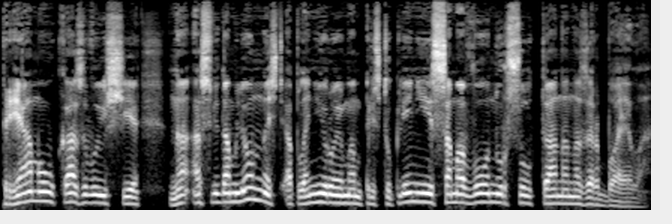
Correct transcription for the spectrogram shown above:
прямо указывающие на осведомленность о планируемом преступлении самого Нурсултана Назарбаева.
